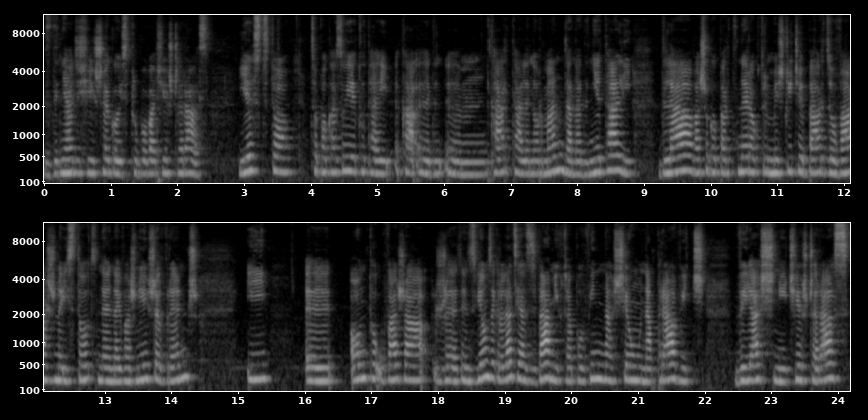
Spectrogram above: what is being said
z dnia dzisiejszego i spróbować jeszcze raz. Jest to, co pokazuje tutaj y, karta Lenormanda na dnie talii dla Waszego partnera, o którym myślicie bardzo ważne, istotne, najważniejsze wręcz. I y, on to uważa, że ten związek, relacja z Wami, która powinna się naprawić, wyjaśnić, jeszcze raz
